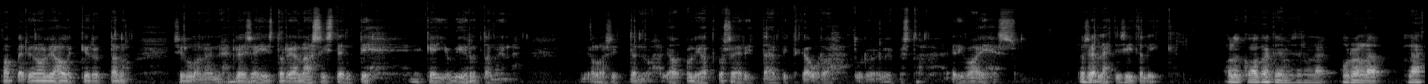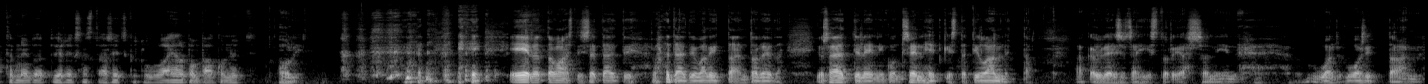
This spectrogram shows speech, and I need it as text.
Paperin oli allekirjoittanut silloinen yleisen historian assistentti Keijo Virtanen – jolla sitten oli jatkossa erittäin pitkä ura Turun yliopiston eri vaiheissa. No se lähti siitä liikkeelle. Oliko akateemiselle uralle lähteminen 1970-luvulla helpompaa kuin nyt? Oli. Ehdottomasti se täytyy, täytyy valittaa todeta. Jos ajattelee niin sen hetkistä tilannetta vaikka yleisessä historiassa, niin vuosittain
